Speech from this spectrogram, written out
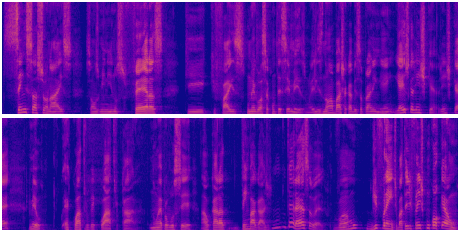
sensacionais, são os meninos feras que, que faz o negócio acontecer mesmo. Eles não abaixam a cabeça para ninguém e é isso que a gente quer. A gente quer, meu, é 4v4, cara. Não é para você, ah, o cara tem bagagem. Não interessa, velho. Vamos de frente, bater de frente com qualquer um.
